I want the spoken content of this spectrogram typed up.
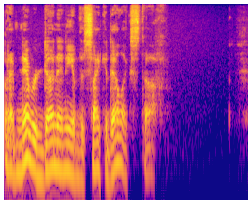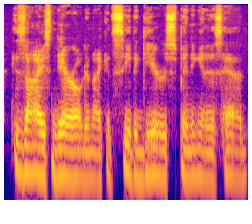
but I've never done any of the psychedelic stuff. His eyes narrowed, and I could see the gears spinning in his head.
